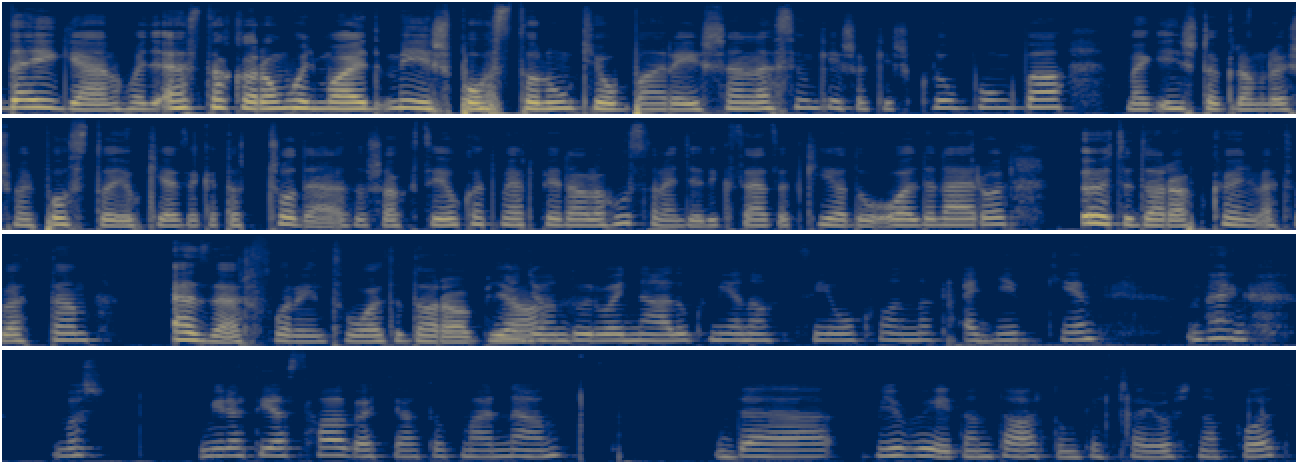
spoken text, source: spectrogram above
De igen, hogy ezt akarom, hogy majd mi is posztolunk, jobban résen leszünk, és a kis klubunkba, meg Instagramra is majd posztoljuk ki ezeket a csodálatos akciókat, mert például a 21. század kiadó oldaláról öt darab könyvet vettem, ezer forint volt darabja. Nagyon durva, hogy náluk milyen akciók vannak egyébként, meg most mire ti ezt hallgatjátok, már nem, de jövő héten tartunk egy csajos napot,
